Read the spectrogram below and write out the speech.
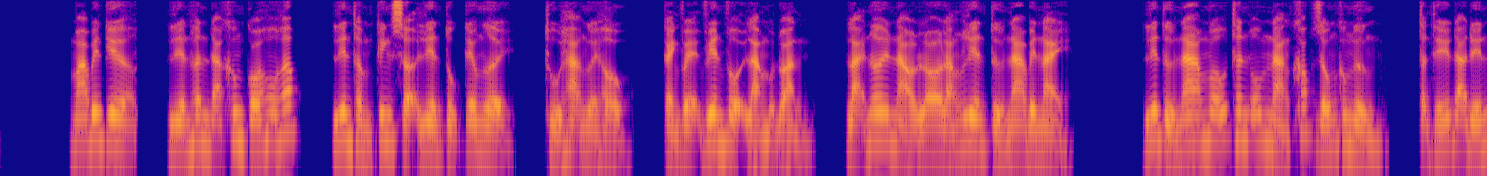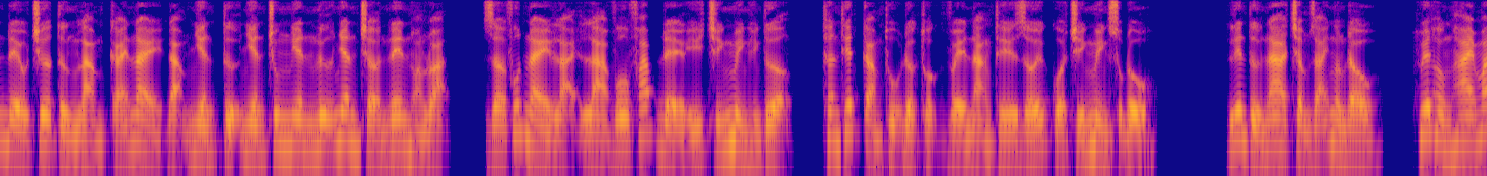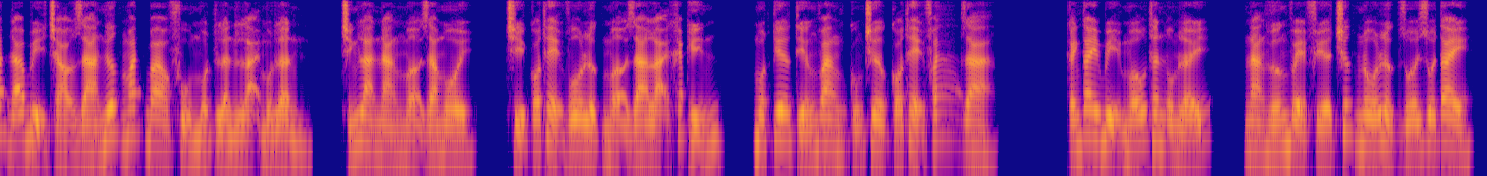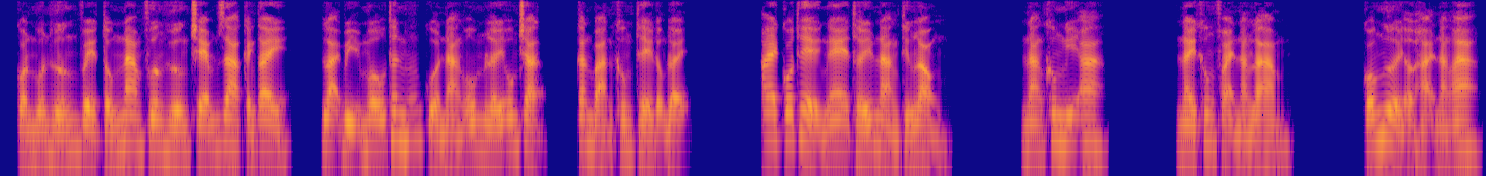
Mà bên kia, liền hân đã không có hô hấp, liên thẩm kinh sợ liên tục kêu người, thủ hạ người hầu, cảnh vệ viên vội làm một đoàn, lại nơi nào lo lắng liên tử na bên này. Liên tử na mẫu thân ôm nàng khóc giống không ngừng, tận thế đã đến đều chưa từng làm cái này đạm nhiên tự nhiên trung niên nữ nhân trở nên hoảng loạn, giờ phút này lại là vô pháp để ý chính mình hình tượng, thân thiết cảm thụ được thuộc về nàng thế giới của chính mình sụp đổ. Liên tử na chậm rãi ngừng đầu, huyết hồng hai mắt đã bị trào ra nước mắt bao phủ một lần lại một lần, chính là nàng mở ra môi, chỉ có thể vô lực mở ra lại khép kín, một tia tiếng vang cũng chưa có thể phát ra. Cánh tay bị mẫu thân ôm lấy, nàng hướng về phía trước nỗ lực rôi rôi tay, còn muốn hướng về tống nam phương hướng chém ra cánh tay, lại bị mẫu thân của nàng ôm lấy ôm chặt, căn bản không thể động đậy. Ai có thể nghe thấy nàng tiếng lòng? Nàng không nghĩ a, Này không phải nàng làm. Có người ở hại nàng a.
